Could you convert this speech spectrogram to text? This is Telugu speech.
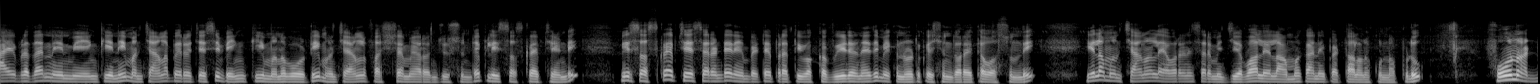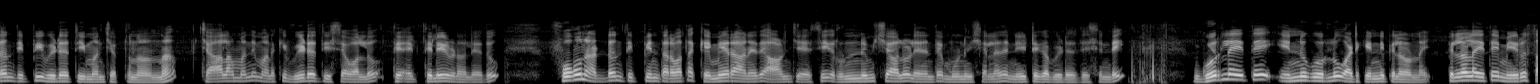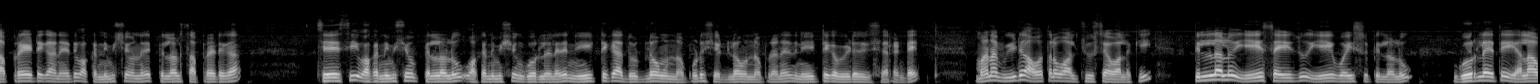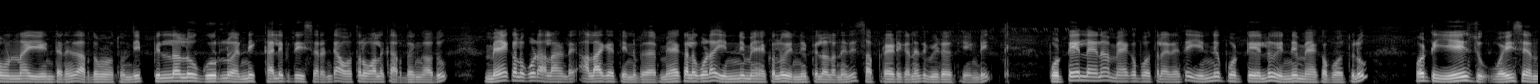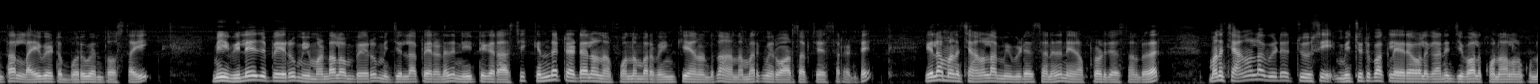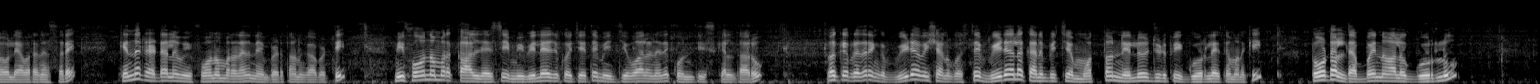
హాయ్ బ్రదర్ నేను మీ వెంకీని. మన ఛానల్ పేరు వచ్చేసి వెంకీ మనబోటి. మన ఛానల్ ఫస్ట్ టైం ఎవరైనా చూస్తుంటే ప్లీజ్ సబ్స్క్రైబ్ చేయండి. మీరు సబ్స్క్రైబ్ చేశారంటే నేను పెట్టే ప్రతి ఒక్క వీడియో అనేది మీకు నోటిఫికేషన్ ద్వారా అయితే వస్తుంది. ఇలా మన ఛానల్లో ఎవరైనా సరే మీ జీవాలు ఇలా అమ్మకానికి పెట్టాలనుకున్నప్పుడు ఫోన్ అడ్డం తిప్పి వీడియో తీయమని చెప్తున్నానన్న చాలామంది మనకి వీడియో తీసేవాళ్ళు తెలియడం లేదు. ఫోన్ అడ్డం తిప్పిన తర్వాత కెమెరా అనేది ఆన్ చేసి రెండు నిమిషాలు లేదంటే మూడు నిమిషాలు అనేది నీట్గా వీడియో తీసింది. గొర్రెలు అయితే ఎన్ని గొర్రెలు వాటికి ఎన్ని పిల్లలు ఉన్నాయి పిల్లలు అయితే మీరు సపరేట్గా అనేది ఒక నిమిషం అనేది పిల్లలు సపరేట్గా చేసి ఒక నిమిషం పిల్లలు ఒక నిమిషం గొర్రెలు అనేది నీట్గా దొడ్లో ఉన్నప్పుడు షెడ్లో ఉన్నప్పుడు అనేది నీట్గా వీడియో తీశారంటే మన వీడియో అవతల వాళ్ళు చూసే వాళ్ళకి పిల్లలు ఏ సైజు ఏ వయసు పిల్లలు గొర్రెలు అయితే ఎలా ఉన్నాయి ఏంటి అనేది అర్థమవుతుంది. పిల్లలు గొర్రెలు అన్నీ కలిపి తీశారంటే అవతల వాళ్ళకి అర్థం కాదు. మేకలు కూడా అలాంటి అలాగే తిని మేకలు కూడా ఎన్ని మేకలు ఎన్ని పిల్లలు అనేది సపరేట్గా అనేది వీడియో తీయండి. పొట్టేళ్ళైనా మేకపోతులైనా అయితే ఎన్ని పొట్టేళ్ళు ఎన్ని మేకపోతులు ఒకటి ఏజ్ వయసు ఎంత లైవ్ ఎయిట్ బరువు ఎంత వస్తాయి? మీ విలేజ్ పేరు మీ మండలం పేరు మీ జిల్లా పేరు అనేది నీట్గా రాసి కింద టేటాలో నా ఫోన్ నెంబర్ వెంకీ అని ఉంటుంది. ఆ నెంబర్కి మీరు వాట్సాప్ చేస్తారంటే ఇలా మన ఛానల్లో మీ వీడియోస్ అనేది నేను అప్లోడ్ చేస్తాను బ్రదర్. మన ఛానల్లో వీడియో చూసి మీ చుట్టుపక్కల ఏరే వాళ్ళు కానీ జీవాలు కొనాలనుకున్న వాళ్ళు ఎవరైనా సరే కింద టేటాలో మీ ఫోన్ నెంబర్ అనేది నేను పెడతాను కాబట్టి మీ ఫోన్ నెంబర్ కాల్ చేసి మీ విలేజ్కి వచ్చి అయితే మీ జీవాలు అనేది కొని తీసుకెళ్తారు. ఓకే బ్రదర్ ఇంకా వీడియో విషయానికి వస్తే వీడియోలో కనిపించే మొత్తం నెల్లూరు జుడిపి గొర్రెలు అయితే మనకి టోటల్ డెబ్బై నాలుగు గొర్రెలు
